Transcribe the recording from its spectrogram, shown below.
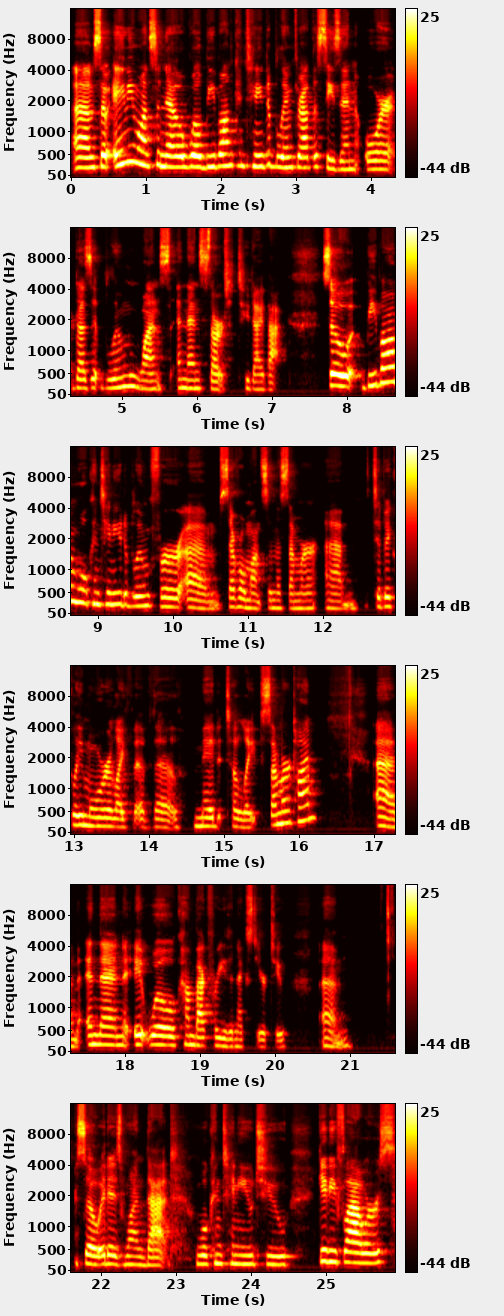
Um, so Amy wants to know, will bee balm continue to bloom throughout the season or does it bloom once and then start to die back? So bee balm will continue to bloom for um, several months in the summer, um, typically more like the, the, mid to late summertime. Um, and then it will come back for you the next year too. Um, so it is one that will continue to give you flowers,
